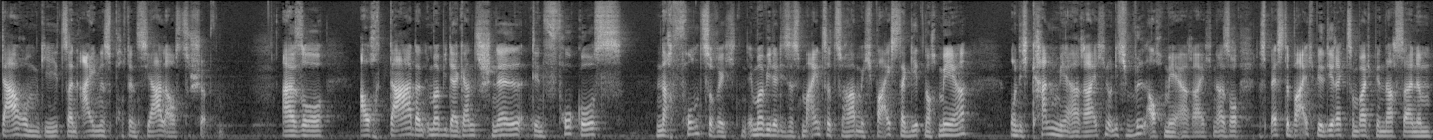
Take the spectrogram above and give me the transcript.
darum geht, sein eigenes Potenzial auszuschöpfen. Also auch da dann immer wieder ganz schnell den Fokus nach vorn zu richten, immer wieder dieses Mindset zu haben, ich weiß, da geht noch mehr und ich kann mehr erreichen und ich will auch mehr erreichen. Also das beste Beispiel direkt zum Beispiel nach seinem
